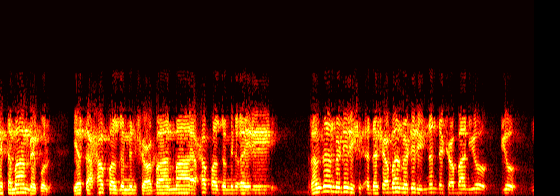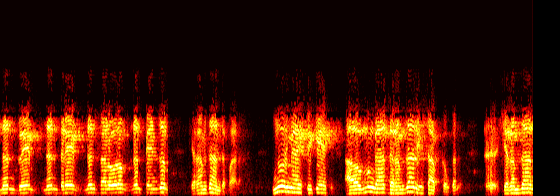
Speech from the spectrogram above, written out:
اهتمام بكل يتحفظ من شعبان ما يحفظ من غيره رمضان به ډیر د شعبان به ډیر نن د شعبان یو یو نن دویم نن دریم نن څلورم نن پنځم چې رمضان د پاره نور میاشتې کې او مونږه د رمضان حساب کو کنه چې رمضان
